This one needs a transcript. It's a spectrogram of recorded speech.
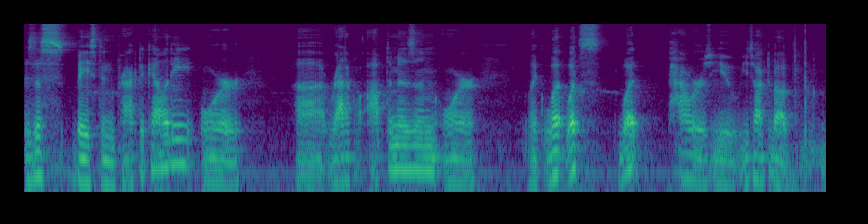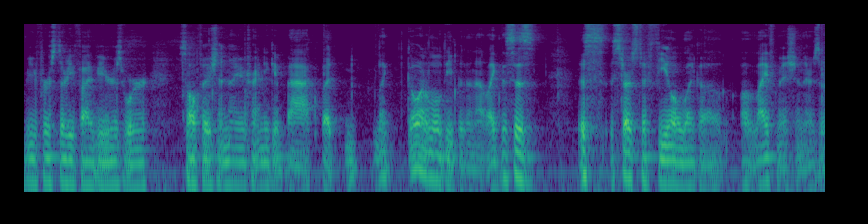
is this based in practicality or uh, radical optimism or like what what's what powers you? You talked about your first 35 years were selfish and now you're trying to give back, but like go on a little deeper than that. Like this is this starts to feel like a, a life mission. There's a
